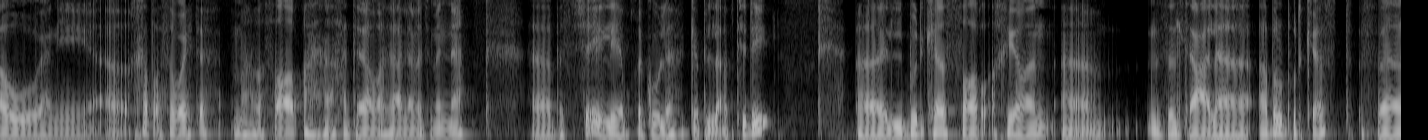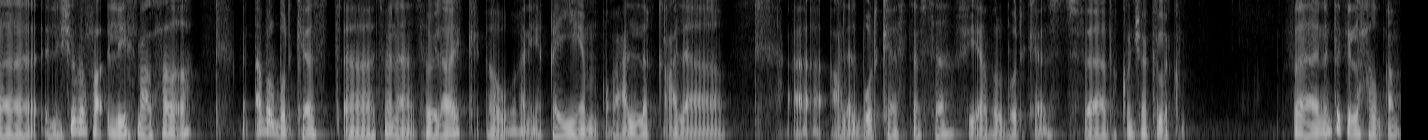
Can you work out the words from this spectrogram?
أو يعني آه، خطأ سويته مهما صار حتى ما تعلمت منه. بس الشيء اللي أبغى أقوله قبل لا أبتدي البودكاست صار أخيرا نزلته على ابل بودكاست فاللي يشوف اللي يسمع الحلقة من أبل بودكاست آه، أتمنى تسوي like أو يعني قيم أو علق على آه، على البودكاست نفسه في أبل بودكاست فبكون شاكر لكم. فننتقل للحلقة.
